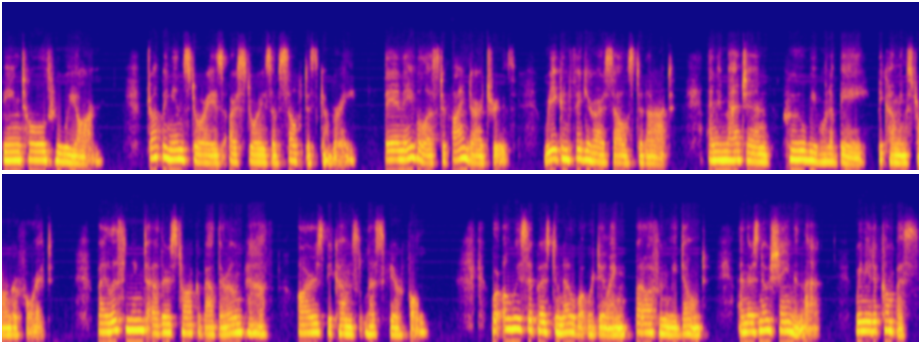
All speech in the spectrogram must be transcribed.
being told who we are. Dropping in stories are stories of self discovery. They enable us to find our truth, reconfigure ourselves to that, and imagine who we want to be, becoming stronger for it. By listening to others talk about their own path, ours becomes less fearful. We're always supposed to know what we're doing, but often we don't. And there's no shame in that. We need a compass.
